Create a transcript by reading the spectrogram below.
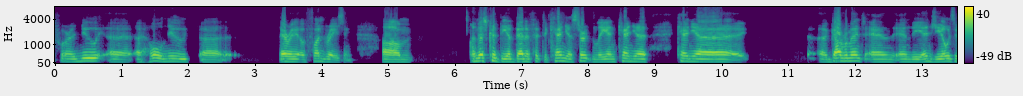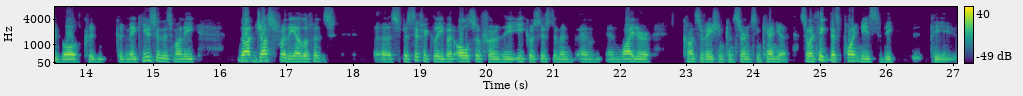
for a new uh, a whole new uh, area of fundraising. Um, and this could be a benefit to Kenya certainly, and Kenya, Kenya uh, government and and the NGOs involved could could make use of this money, not just for the elephants uh, specifically, but also for the ecosystem and, and and wider conservation concerns in Kenya. So I think this point needs to be, be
